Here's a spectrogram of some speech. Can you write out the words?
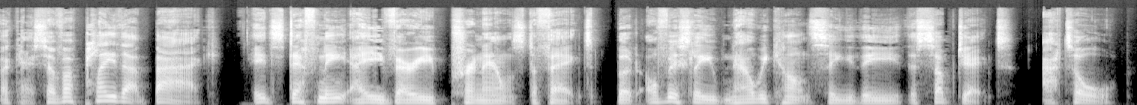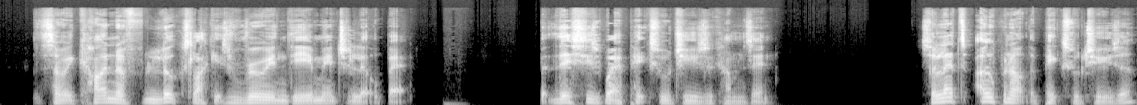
Okay, so if I play that back, it's definitely a very pronounced effect, but obviously now we can't see the, the subject at all. So it kind of looks like it's ruined the image a little bit. But this is where Pixel Chooser comes in. So let's open up the Pixel Chooser,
